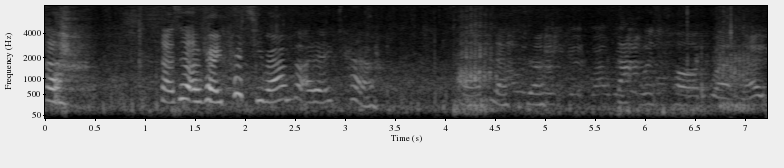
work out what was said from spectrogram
So, that's not a very pretty round, but I don't care. Oh, bless her. That was hard work, though.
